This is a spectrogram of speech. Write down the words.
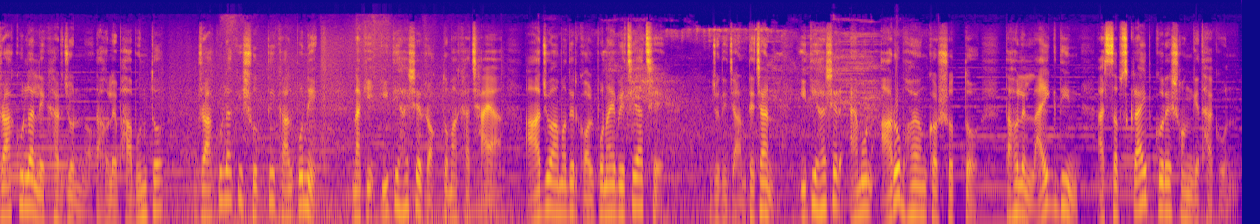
ড্রাকুলা লেখার জন্য। তাহলে ভাবুন তো, ড্রাকুলা কি সত্যি কাল্পনিক, নাকি ইতিহাসের রক্তমাখা ছায়া আজও আমাদের কল্পনায় বেঁচে আছে? যদি জানতে চান ইতিহাসের এমন আরও ভয়ঙ্কর সত্য, তাহলে লাইক দিন আর সাবস্ক্রাইব করে সঙ্গে থাকুন।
